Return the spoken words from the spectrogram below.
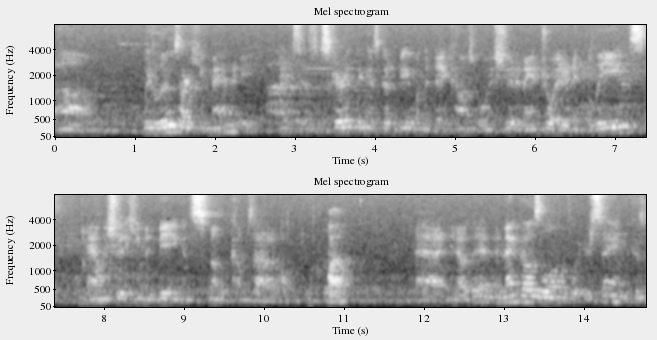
um, we lose our humanity. And he says the scary thing is going to be when the day comes when we shoot an android and it bleeds, and we shoot a human being and smoke comes out of them. Wow. And you know, and, and that goes along with what you're saying because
